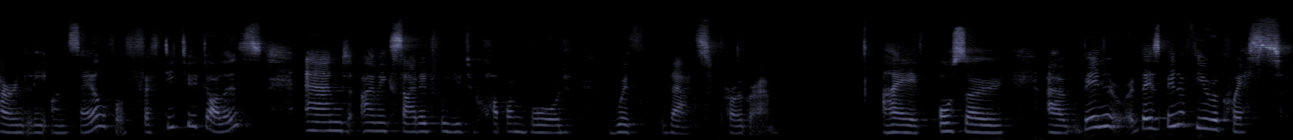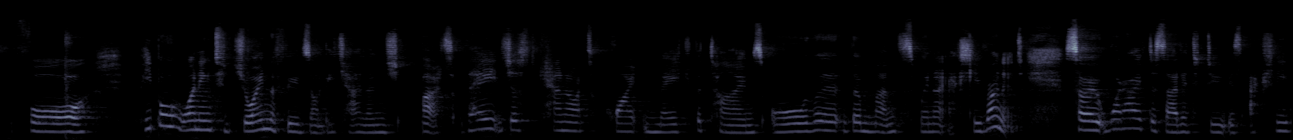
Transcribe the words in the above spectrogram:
currently on sale for $52 and I'm excited for you to hop on board with that program. I've also uh, been, there's been a few requests for people wanting to join the Food Zombie Challenge, but they just cannot quite make the times or the, the months when I actually run it. So, what I've decided to do is actually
